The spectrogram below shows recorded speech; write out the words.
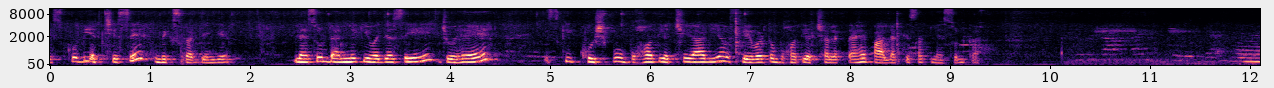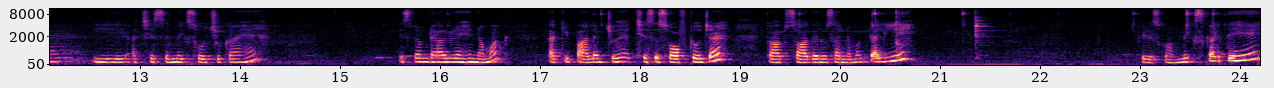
इसको भी अच्छे से मिक्स कर देंगे। लहसुन डालने की वजह से जो है, इसकी खुशबू बहुत ही अच्छी आ रही है और फ्लेवर तो बहुत ही अच्छा लगता है पालक के साथ लहसुन का। ये अच्छे से मिक्स हो चुका है। इसमें हम डाल रहे हैं नमक, ताकि पालक जो है अच्छे से सॉफ्ट हो जाए। तो आप स्वाद अनुसार नमक डालिए। फिर इसको हम मिक्स करते हैं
